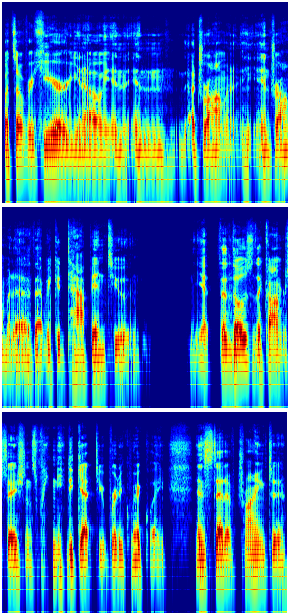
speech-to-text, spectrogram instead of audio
What's over here, you know, in in Andromeda, Andromeda that we could tap into yeah, th- those are the conversations we need to get to pretty quickly instead of trying to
